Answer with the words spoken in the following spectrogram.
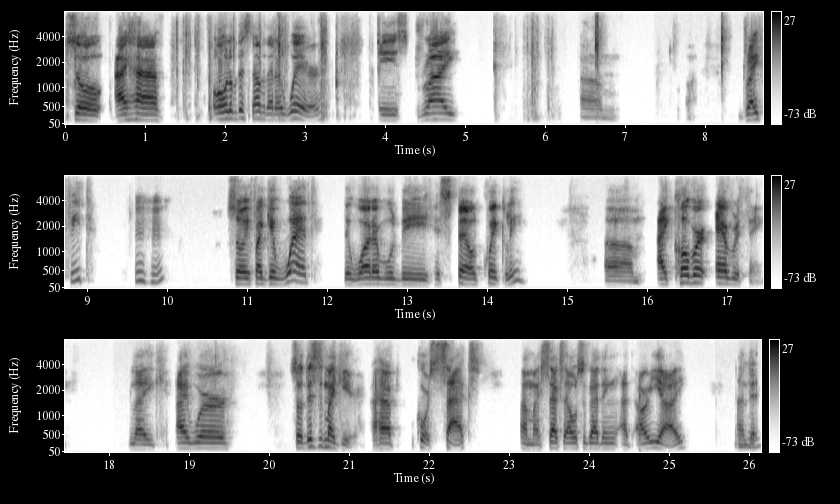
So I have all of the stuff that I wear is dry, um, Dri-FIT. Mhm. So if I get wet, the water will be expelled quickly. Um, I cover everything. Like I wear, so this is my gear. I have, of course, sacks. And my sacks I also got in at REI. And then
